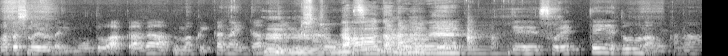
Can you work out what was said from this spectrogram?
私のようなリモートワーカーがうまくいかないんだっていう主張をずっとあーなるほど立ねててでそれってどうなのかな？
